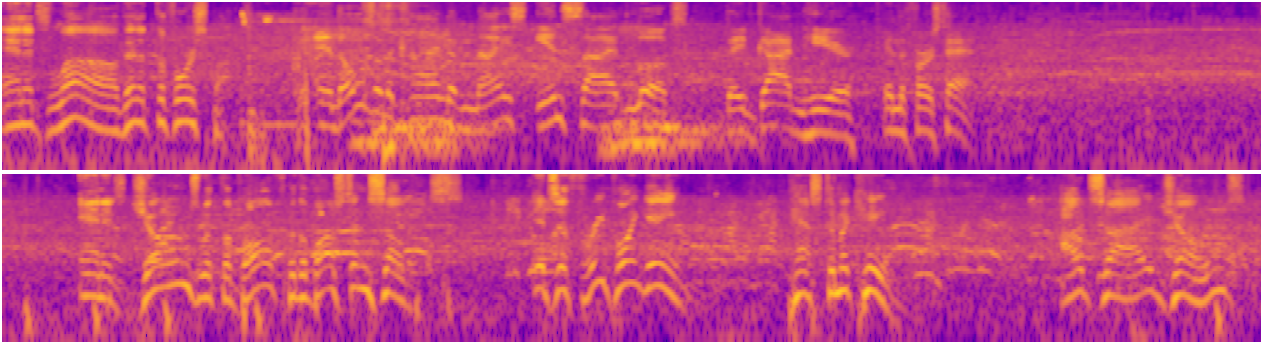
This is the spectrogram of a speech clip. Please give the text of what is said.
and it's Love in at the four spot. And those are the kind of nice inside looks they've gotten here in the first half. And it's Jones with the ball for the Boston Celtics. It's a three-point game. Pass to McHale. Outside, Jones.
